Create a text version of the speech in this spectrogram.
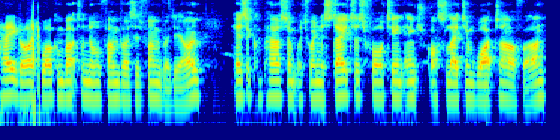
Hey guys, welcome back to another Fan vs Fan video. Here's a comparison between the Status 14 inch oscillating white tower fan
